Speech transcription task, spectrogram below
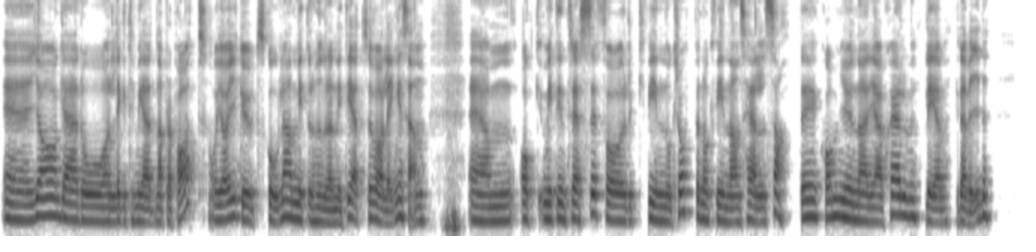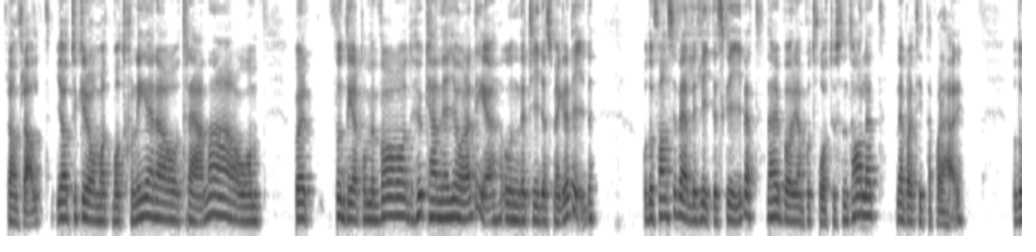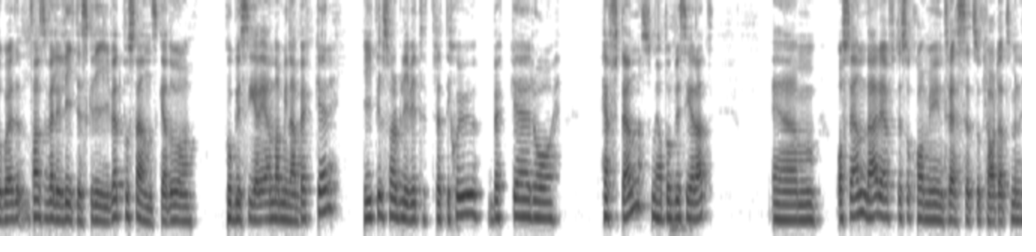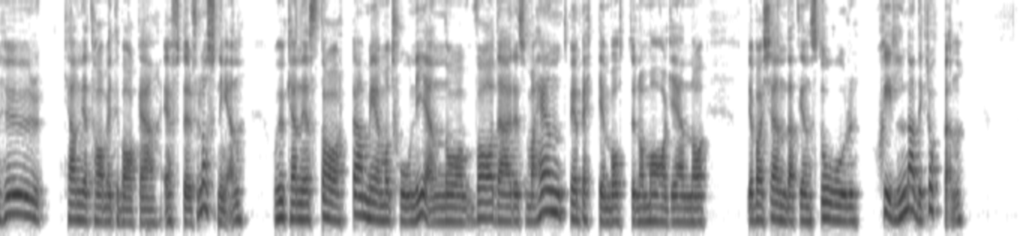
Eh, jag är då legitimerad naprapat och jag gick ut skolan 1991, så det var länge sedan. Ehm, och mitt intresse för kvinnokroppen och kvinnans hälsa, det kom ju när jag själv blev gravid framförallt. Jag tycker om att motionera och träna och började fundera på men vad, hur kan jag göra det under tiden som jag är gravid? Och då fanns det väldigt lite skrivet. Det här är början på 2000-talet när jag började titta på det här. Och då började, fanns det väldigt lite skrivet på svenska. Då publicera en av mina böcker. Hittills har det blivit 37 böcker och häften som jag har publicerat. Um, och sen därefter så kom ju intresset såklart att men hur kan jag ta mig tillbaka efter förlossningen? Och hur kan jag starta med motion igen? Och vad är det som har hänt med bäckenbotten och magen? Och jag bara kände att det är en stor skillnad i kroppen.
